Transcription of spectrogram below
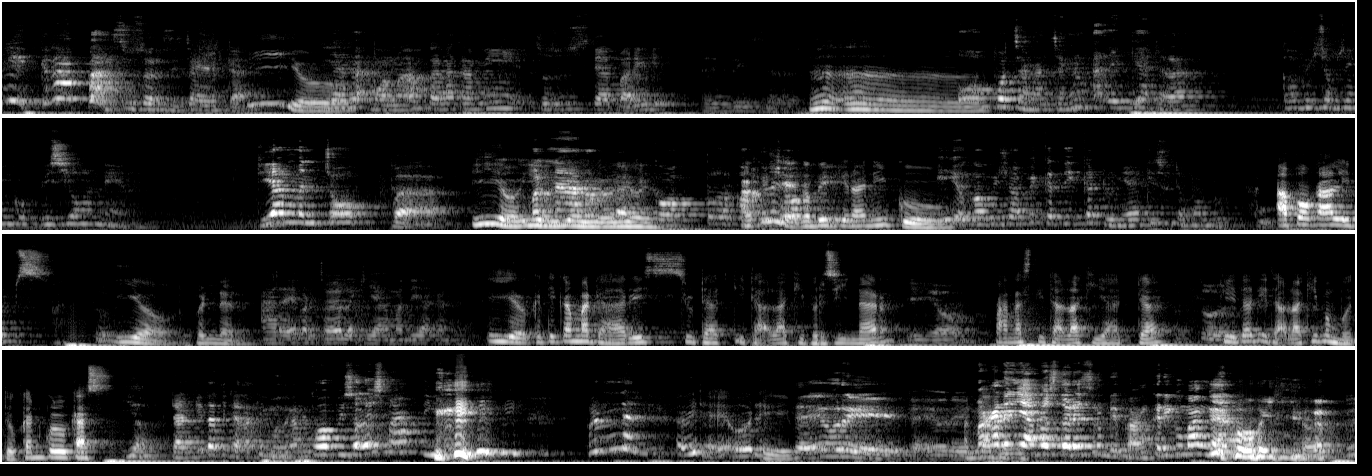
Ini kenapa susu harus dicairkan? Iya. Iya kak, mohon maaf karena kami susu setiap hari dari freezer. Heeh. Oh, apa jangan-jangan Areki adalah coffee shop yang visioner. Dia mencoba Iya, iya, iya, menaruh iya, lagi iya. kotor Aku shop. kepikiran iku. Iya, coffee shop ketika dunia ini sudah membeku. Apokalips. Betul. Iya, bener. Area percaya lagi kiamat akan datang. Iya, ketika matahari sudah tidak lagi bersinar, Iya. panas tidak lagi ada, Betul. kita tidak lagi membutuhkan kulkas. Iya, dan kita tidak lagi membutuhkan kopi soalnya mati. Bener. Tapi dek ore. Dae ore, dae ore. Makanya nyapno storage room di bunker iku manggan. Oh iya.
